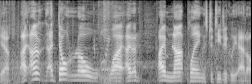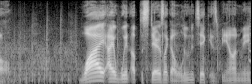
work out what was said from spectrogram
Yeah, I, I, I don't know why. I, I- I'm not playing strategically at all. Why I went up the stairs like a lunatic is beyond me.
